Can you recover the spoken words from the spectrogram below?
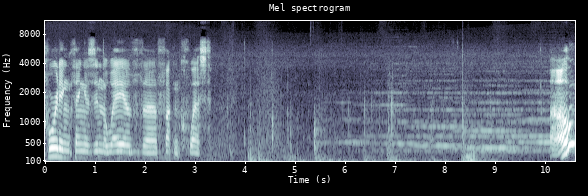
Recording thing is in the way of the fucking quest. Oh?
